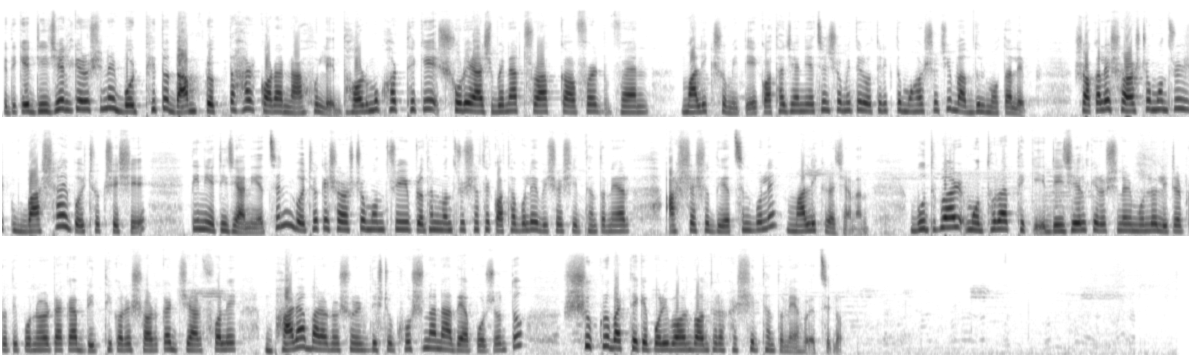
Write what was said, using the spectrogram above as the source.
এদিকে ডিজেল কেরোসিনের বর্ধিত দাম প্রত্যাহার করা না হলে ধর্মঘট থেকে সরে আসবে না ট্রাক কাভার্ড ভ্যান মালিক সমিতি। কথা জানিয়েছেন সমিতির অতিরিক্ত মহাসচিব আব্দুল মোতালেব। সকালে স্বরাষ্ট্রমন্ত্রীর বাসায় বৈঠক শেষে তিনি এটি জানিয়েছেন। বৈঠকে স্বরাষ্ট্রমন্ত্রী, প্রধানমন্ত্রীর সাথে কথা বলে বিষয়ে সিদ্ধান্ত নেওয়ার আশ্বাসও দিয়েছেন বলে মালিকরা জানান। বুধবার মধ্যরাত থেকে ডিজেল কেরোসিনের মূল্য লিটার প্রতি পনেরো টাকা বৃদ্ধি করে সরকার, যার ফলে ভাড়া বাড়ানোর সুনির্দিষ্ট ঘোষণা না দেওয়া পর্যন্ত শুক্রবার থেকে পরিবহন বন্ধ রাখার সিদ্ধান্ত নেওয়া হয়েছিল।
